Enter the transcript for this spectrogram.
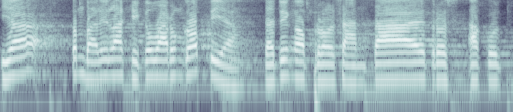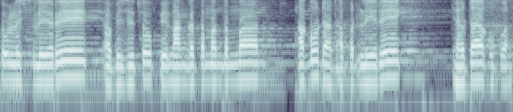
ya kembali lagi ke warung kopi ya jadi ngobrol santai terus aku tulis lirik habis itu bilang ke teman-teman aku udah dapat lirik ya udah aku buat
